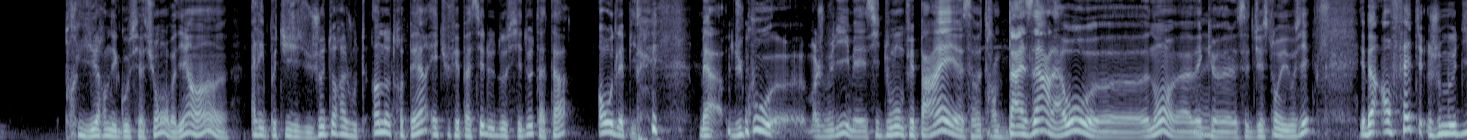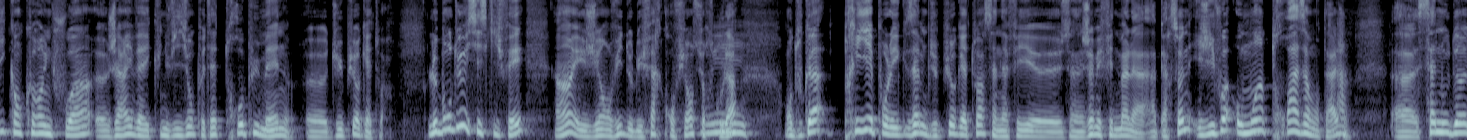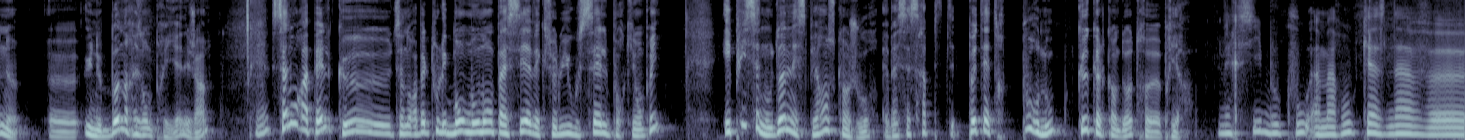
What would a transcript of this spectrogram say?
prière négociation, on va dire. hein. Allez petit Jésus, je te rajoute un autre père et tu fais passer le dossier de Tata en haut de la pile. mais alors, du coup, euh, moi je me dis, mais si tout le monde fait pareil, ça va être un bazar là-haut, euh, non, avec Ouais. euh, cette gestion des dossiers. Et ben en fait, je me dis qu'encore une fois, j'arrive avec une vision peut-être trop humaine du purgatoire. Le bon Dieu, il sait ce qu'il fait, hein, et j'ai envie de lui faire confiance sur ce coup-là. En tout cas, prier pour les âmes du purgatoire, ça n'a jamais fait de mal à, à personne. Et j'y vois au moins trois avantages. Euh, ça nous donne une bonne raison de prier déjà. Mhm. Ça nous rappelle que ça nous rappelle tous les bons moments passés avec celui ou celle pour qui on prie. Et puis ça nous donne l'espérance qu'un jour, eh ben, ça sera peut- peut-être pour nous que quelqu'un d'autre euh, priera. Merci beaucoup Amarou Cazenave. euh,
